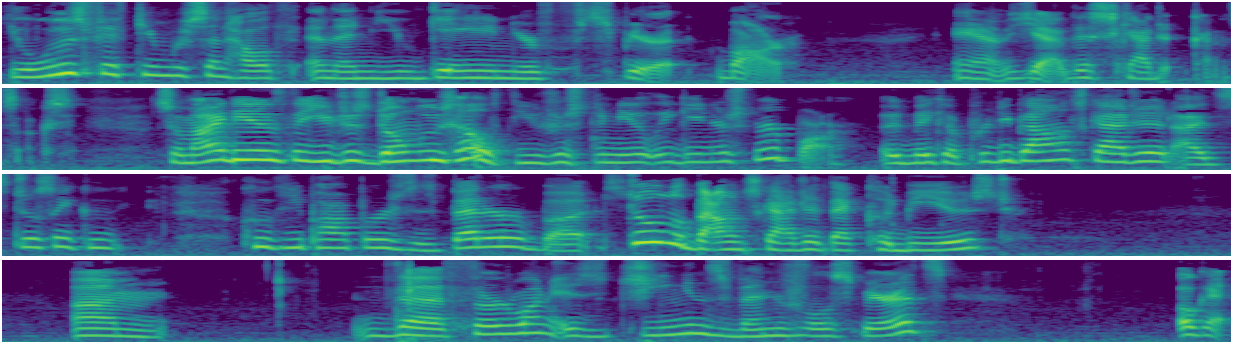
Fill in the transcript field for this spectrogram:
You lose fifteen percent health, and then you gain your spirit bar. And yeah, this gadget kind of sucks. So my idea is that you just don't lose health. You just immediately gain your spirit bar. It'd make a pretty balanced gadget. I'd still say Kooky Poppers is better, but still a balanced gadget that could be used. Um, the third one is Gene's Vengeful Spirits. Okay,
